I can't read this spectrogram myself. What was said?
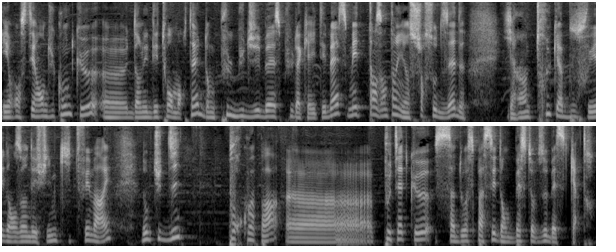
Et on s'était rendu compte que euh, dans les détours mortels, donc plus le budget baisse, plus la qualité baisse, mais de temps en temps il y a un sursaut de Z, il y a un truc à bouffer dans un des films qui te fait marrer. Donc tu te dis, pourquoi pas, euh, peut-être que ça doit se passer dans Best of the Best 4.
